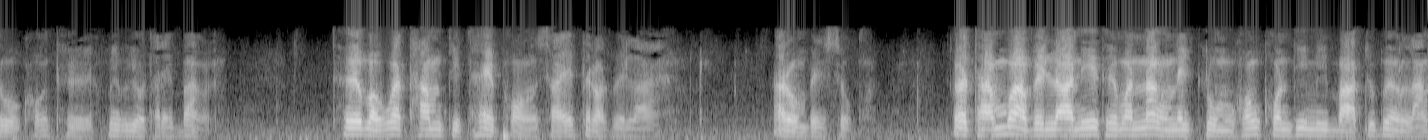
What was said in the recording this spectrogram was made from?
ดูของเธอมีประโยชน์อะไรบ้าง เธอบอกว่าทำจิตให้ผ่องใสตลอดเวลา อารมณ์เป็นสุข ก็ถามว่าเวลานี้เธอมานั่งในกลุ่มของคนที่มีบาปอยู่เบื้องหลัง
